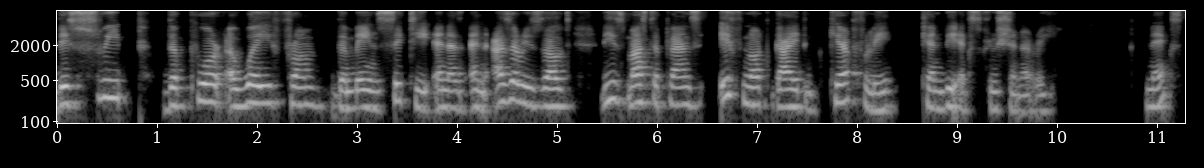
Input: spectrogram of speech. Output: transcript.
they sweep the poor away from the main city. And as, and as a result, these master plans, if not guided carefully, can be exclusionary. Next,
